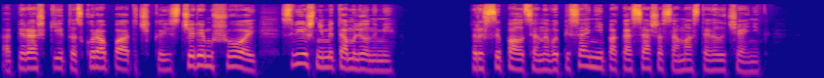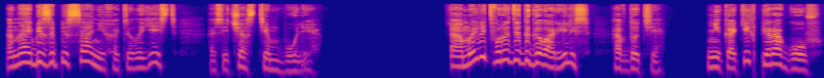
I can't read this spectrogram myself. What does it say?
А пирожки-то с куропаточкой, с черемшой, с вишнями томлёными». Рассыпалась она в описании, пока Саша сама ставила чайник. Она и без описаний хотела есть, а сейчас тем более. «А мы ведь вроде договорились, Авдотья. Никаких пирогов.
